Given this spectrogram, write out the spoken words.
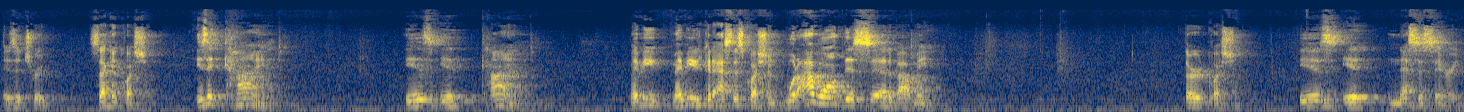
Is it true? Second question Is it kind? Is it kind? Maybe, maybe you could ask this question Would I want this said about me? Third question Is it necessary?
